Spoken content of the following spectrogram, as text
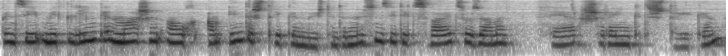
Wenn Sie mit linken Maschen auch am Ende stricken möchten, dann müssen Sie die zwei zusammen verschränkt stricken.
